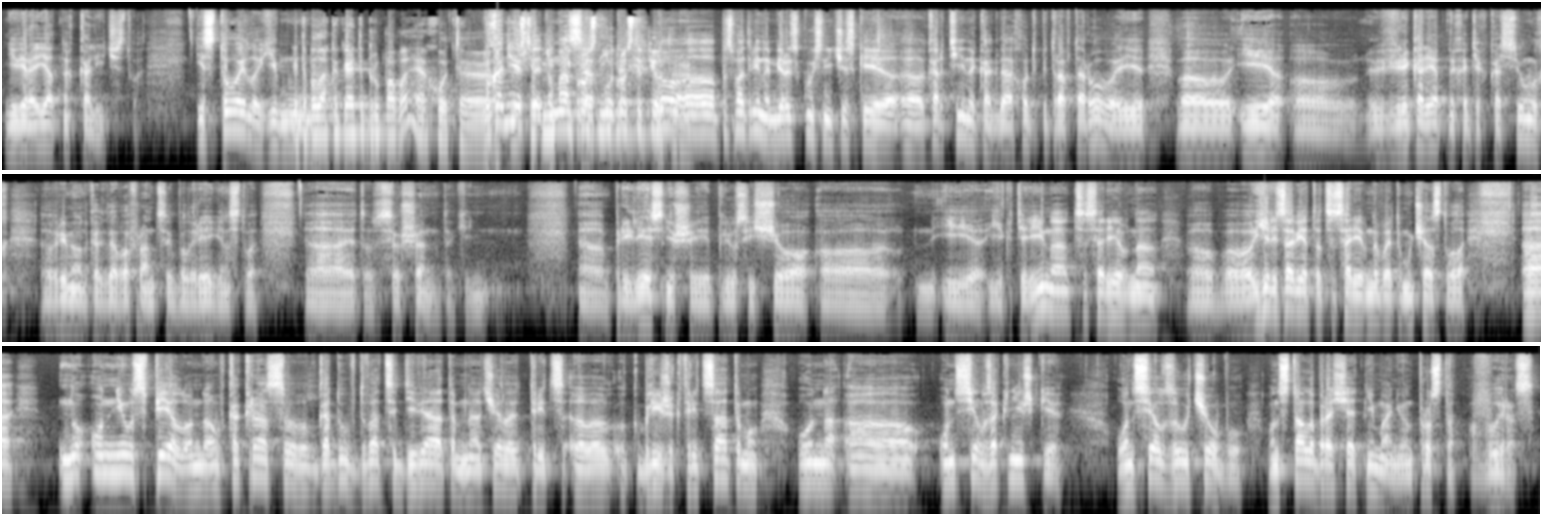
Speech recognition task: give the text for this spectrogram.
невероятных количествах и стоило ему... Это была какая-то групповая охота? Ну, конечно, это, это масса просто, Не просто Петр. Ну, посмотри на мироискуснические э, картины, когда охота Петра II и, э, и э, в великолепных этих костюмах времен, когда во Франции было регенство, это совершенно такие прелестнейшие, плюс еще и Екатерина цесаревна, Елизавета цесаревна в этом участвовала. Но он не успел, он как раз в году в 29-м, начало 30, э, ближе к 30-му, он, э, он сел за книжки, он сел за учебу, он стал обращать внимание, он просто вырос.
